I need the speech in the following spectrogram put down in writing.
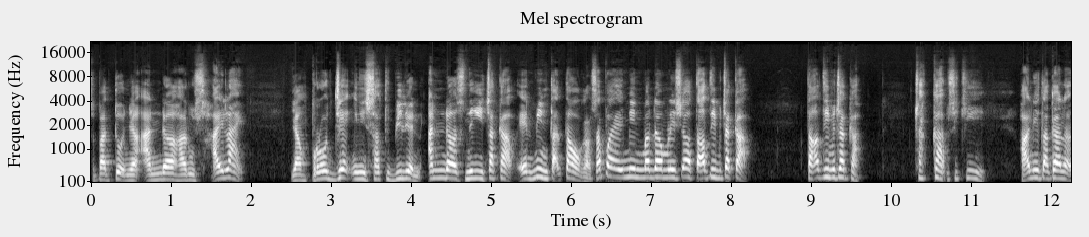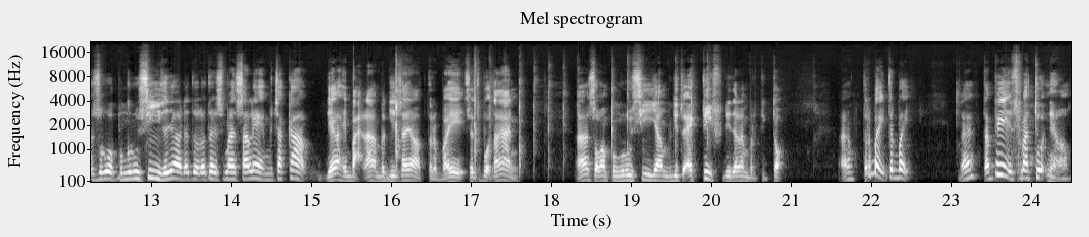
Sepatutnya anda harus highlight yang projek ini satu bilion. Anda sendiri cakap. Admin tak tahu kau. Siapa admin Mada Malaysia tak hati bercakap? Tak hati bercakap. Cakap sikit. Hak ni takkan nak suruh pengurusi saja Datuk Dr. Ismail Saleh bercakap. Dia hebatlah bagi saya. Terbaik. Saya tepuk tangan. Ha, seorang pengurusi yang begitu aktif di dalam bertiktok. Ha, terbaik, terbaik. Ha, tapi sepatutnya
